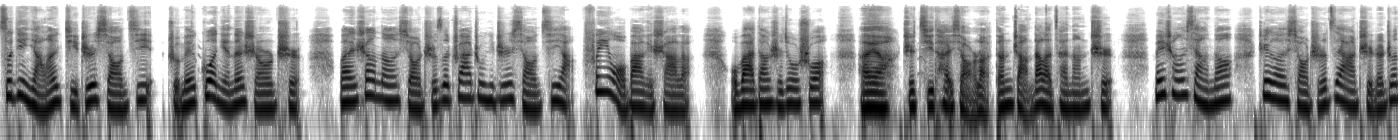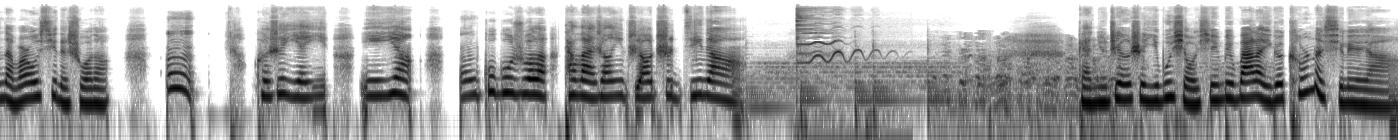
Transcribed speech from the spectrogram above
最近养了几只小鸡，准备过年的时候吃。晚上呢，小侄子抓住一只小鸡啊，非要我爸给杀了。我爸当时就说：“哎呀，这鸡太小了，等长大了才能吃。”没成想呢，这个小侄子呀，指着正在玩游戏的说呢：“嗯，可是爷爷爷爷，嗯，姑姑说了，他晚上一直要吃鸡呢。”感觉这个是一不小心被挖了一个坑的系列呀。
